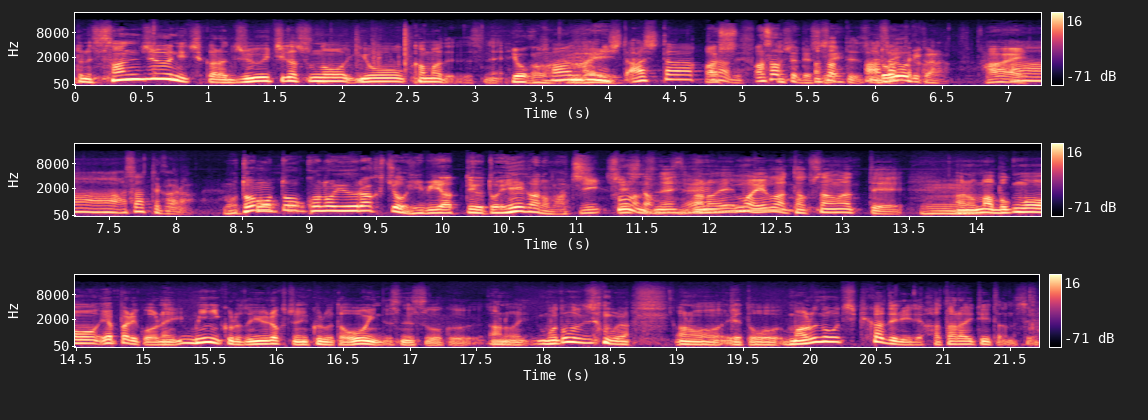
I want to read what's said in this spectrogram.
とね、30日から11月の8日までですね。8日まで。30日って、明日からですか？明後日ですね。明後日です。土曜日から。はい。ああ、明後日から。もともとこの有楽町日比谷っていうと映画の街そうなんですね。あの、まあ、映画がたくさんあって、あの、まあ、僕もやっぱりこうね、見に来ると有楽町に来ること多いんですね、すごく。あの、もともと実は、あの、えっと、丸の内ピカデリーで働いていたんですよ。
